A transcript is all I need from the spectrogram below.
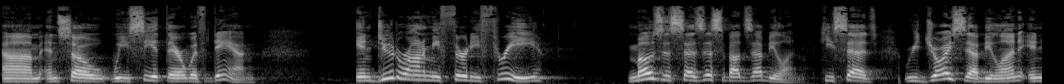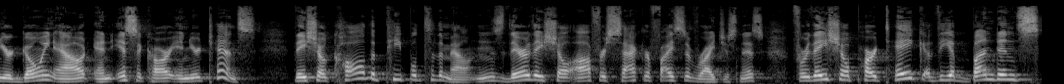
Um, and so we see it there with Dan. In Deuteronomy 33, Moses says this about Zebulun. He says, Rejoice, Zebulun, in your going out, and Issachar in your tents. They shall call the people to the mountains. There they shall offer sacrifice of righteousness, for they shall partake of the abundance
